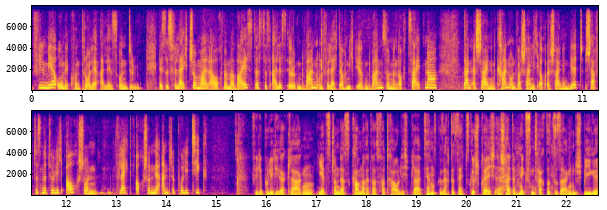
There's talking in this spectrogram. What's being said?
viel mehr ohne Kontrolle alles. Und das ist vielleicht schon mal auch, wenn man weiß, dass das alles irgendwann und vielleicht auch nicht irgendwann, sondern auch zeitnah dann erscheinen kann und wahrscheinlich auch erscheinen wird, schafft es natürlich auch schon, vielleicht auch schon eine andere Politik Politik. Viele Politiker klagen jetzt schon, dass kaum noch etwas vertraulich bleibt. Sie haben es gesagt, das Selbstgespräch ja. erscheint am nächsten Tag sozusagen im Spiegel.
